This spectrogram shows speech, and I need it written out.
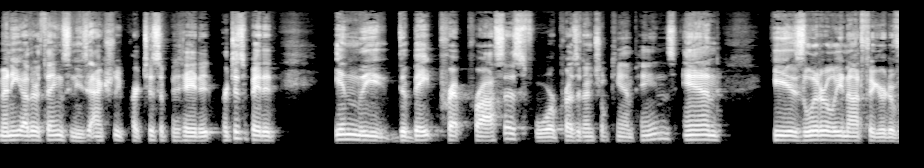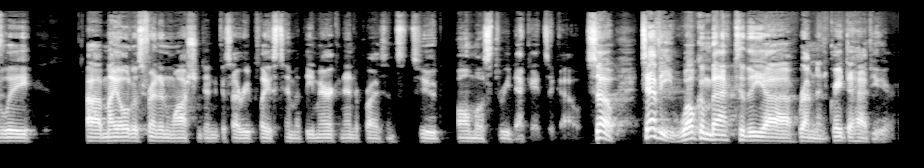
many other things, and he's actually participated participated in the debate prep process for presidential campaigns. And he is literally, not figuratively, uh, my oldest friend in Washington because I replaced him at the American Enterprise Institute almost three decades ago. So, Tevi, welcome back to the uh, Remnant. Great to have you here.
